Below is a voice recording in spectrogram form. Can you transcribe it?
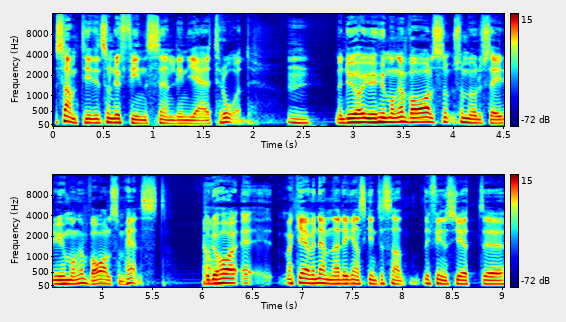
samtidigt som det finns en linjär tråd. Mm. Men du har ju hur många val, som, som Ulf säger, det är hur många val som helst. Ja. Och du har, eh, man kan även nämna, det är ganska intressant, det finns ju ett eh,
